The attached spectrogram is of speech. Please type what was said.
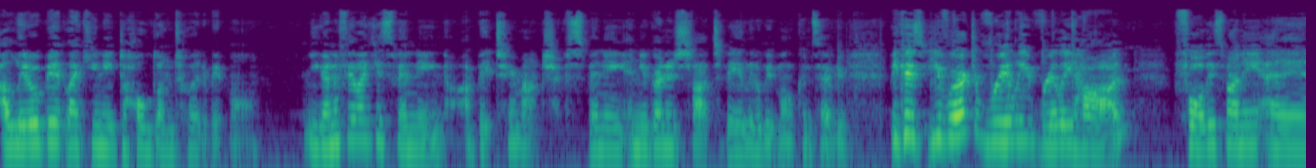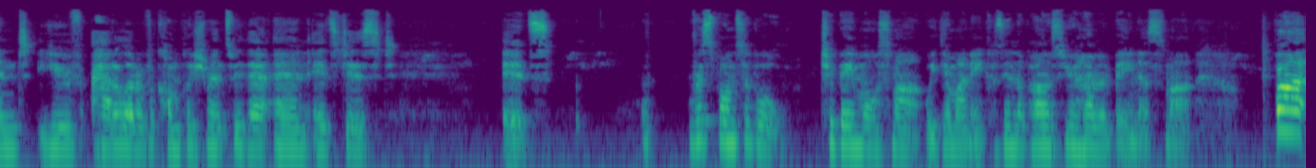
a little bit like you need to hold on to it a bit more. You're going to feel like you're spending a bit too much spending and you're going to start to be a little bit more conservative because you've worked really, really hard for this money and you've had a lot of accomplishments with it and it's just, it's responsible to be more smart with your money because in the past you haven't been as smart. But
